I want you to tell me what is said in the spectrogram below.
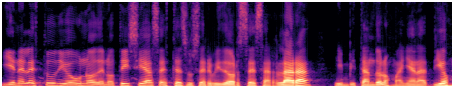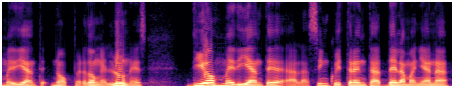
Y en el estudio 1 de noticias, este es su servidor César Lara, invitándolos mañana, Dios mediante, no, perdón, el lunes, Dios mediante a las 5 y 30 de la mañana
